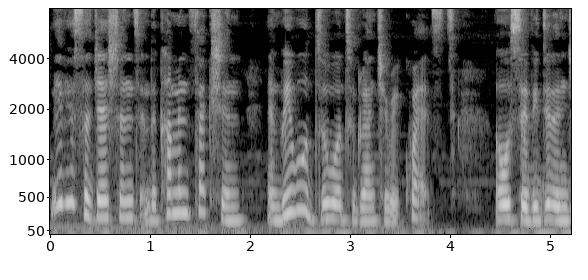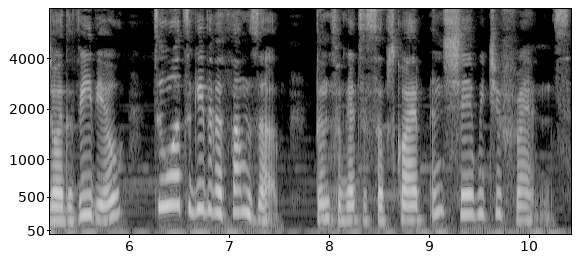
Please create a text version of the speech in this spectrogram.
leave your suggestions in the comment section and we will do what to grant your request. Also, if you did enjoy the video, do what to give it a thumbs up. Don't forget to subscribe and share with your friends.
